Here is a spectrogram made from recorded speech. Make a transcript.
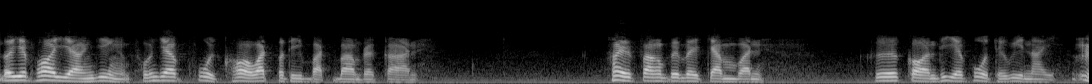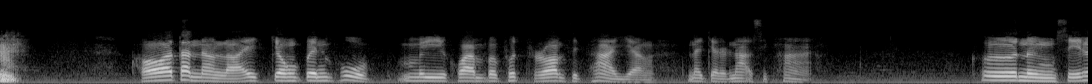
โดยเฉพาะอย่างยิ่งผมจะพูดข้อวัดปฏิบัติบางประการ ให้ฟังเป็นประจำวัน คือก่อนที่จะพูดถึงวินัย ขอท่านทั้งหลายจงเป็นผู้ มีความประพฤติพร้อมสิบห้าอย่างในจรณะสิบห้าคือหนึ่งศีล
